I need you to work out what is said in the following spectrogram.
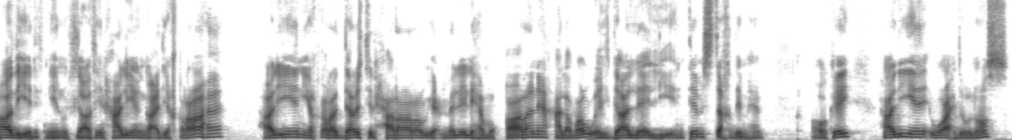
هذه هي ال 32 حاليا قاعد يقرأها. حاليا يقرأ درجة الحرارة ويعمل لها مقارنة على ضوء الدالة اللي أنت مستخدمها. okay؟ حاليا واحد ونص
